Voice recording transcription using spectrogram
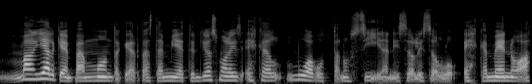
mä oon jälkeenpäin monta kertaa sitä miettinyt, jos mä olisin ehkä luovuttanut siinä, niin se olisi ollut ehkä menoa.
